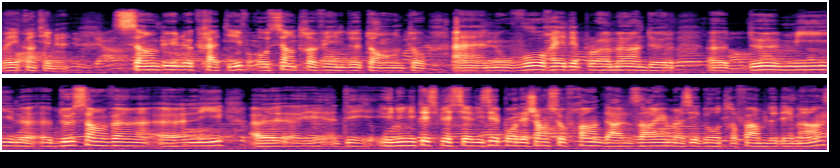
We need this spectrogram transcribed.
Veuillez continuer. Sans but lucratif au centre-ville de Toronto, un nouveau redéploiement de 220 euh, euh, lits, euh, une unité spécialisée pour des gens souffrant d'Alzheimer et d'autres formes de démence.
